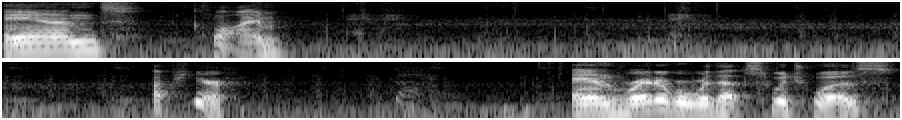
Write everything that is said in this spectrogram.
And climb up here. And right over where that switch was,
